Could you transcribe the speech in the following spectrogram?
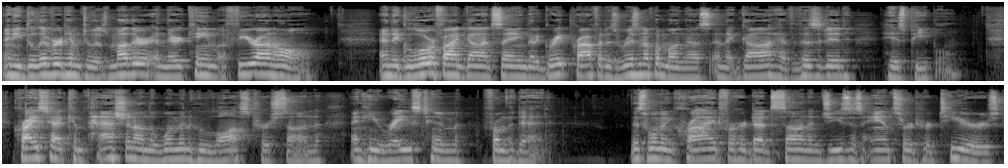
And he delivered him to his mother, and there came a fear on all. And they glorified God, saying that a great prophet has risen up among us, and that God hath visited his people. Christ had compassion on the woman who lost her son, and he raised him from the dead. This woman cried for her dead son, and Jesus answered her tears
